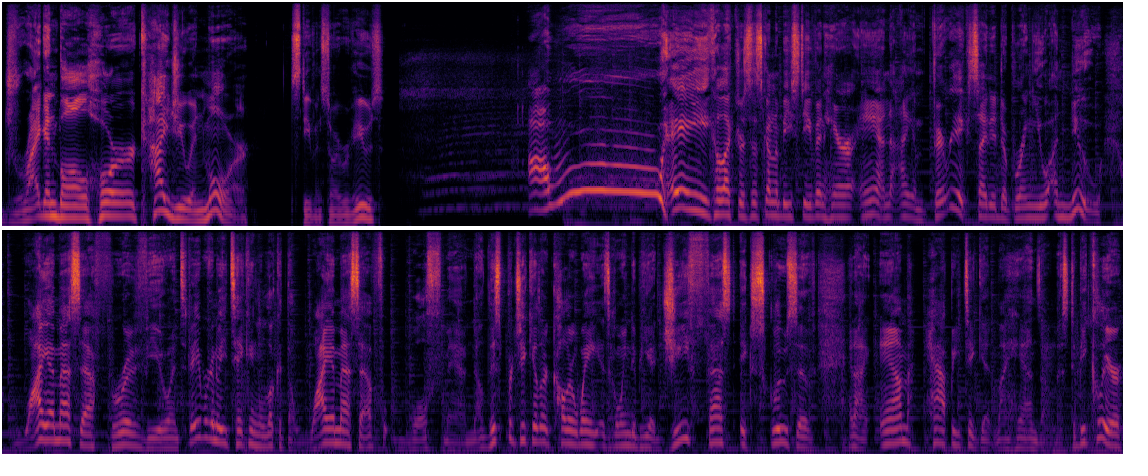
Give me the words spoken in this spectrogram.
Dragon Ball, horror, kaiju, and more. Steven's Toy Reviews. Awoo! Hey, collectors, it's going to be Steven here, and I am very excited to bring you a new YMSF review. And today we're going to be taking a look at the YMSF Wolfman. Now, this particular colorway is going to be a G Fest exclusive, and I am happy to get my hands on this. To be clear,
